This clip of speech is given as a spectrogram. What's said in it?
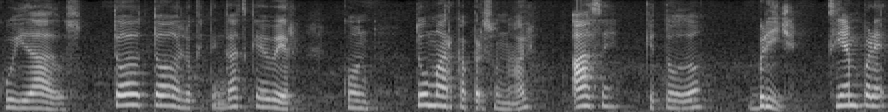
cuidados, todo, todo lo que tengas que ver con tu marca personal hace que todo brille. Siempre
